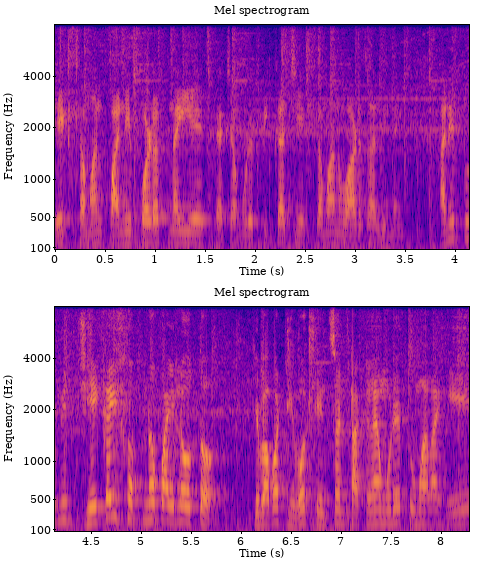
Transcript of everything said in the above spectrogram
एक समान पाणी पडत नाही आहे त्याच्यामुळे पिकाची एक समान वाढ झाली नाही. आणि तुम्ही जे काही स्वप्न पाहिलं होतं की बाबा ठिबक सिंचन टाकल्यामुळे तुम्हाला हे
